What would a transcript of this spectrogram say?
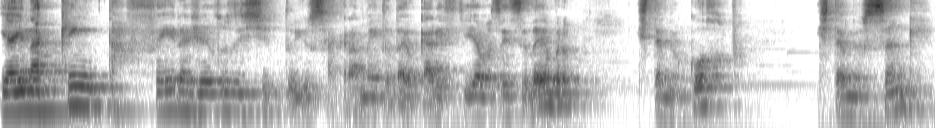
E aí na quinta-feira Jesus institui o sacramento da Eucaristia. Vocês se lembram? Isto é meu corpo, isto é meu sangue.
